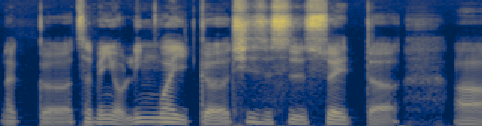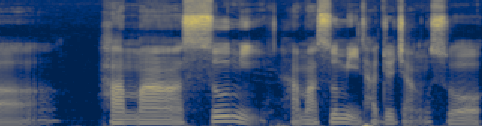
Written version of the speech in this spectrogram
那个这边有另外一个七十四岁的呃哈马苏米，哈马苏米他就讲说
